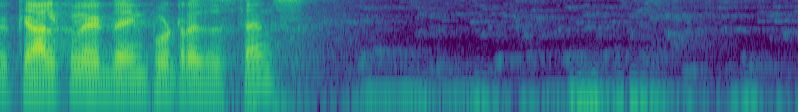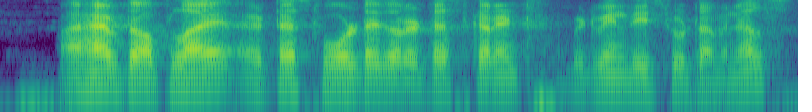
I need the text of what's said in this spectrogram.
To calculate the input resistance, I have to apply a test voltage or a test current between these two terminals.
